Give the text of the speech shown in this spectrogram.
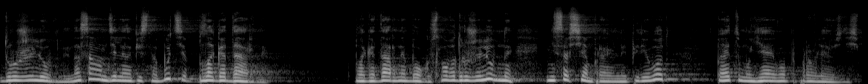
дружелюбны». На самом деле написано «будьте благодарны». Благодарны Богу. Слово «дружелюбны» не совсем правильный перевод, поэтому я его поправляю здесь.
